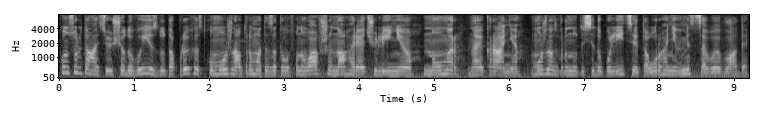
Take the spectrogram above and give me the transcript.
Консультацію щодо виїзду та прихистку можна отримати, зателефонувавши на гарячу лінію. Номер на екрані. Можна звернутися до поліції та органів місцевої влади.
